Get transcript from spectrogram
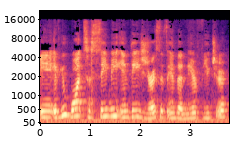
if you want to see me in these dresses in the near future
